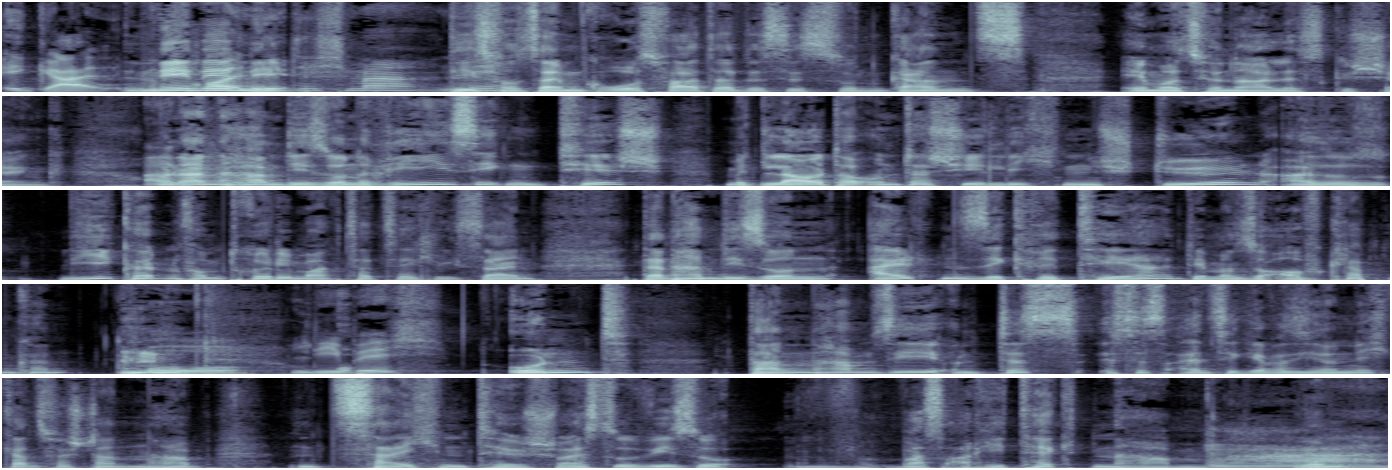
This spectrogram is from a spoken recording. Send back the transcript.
egal. Nee, nee, nee. dich mal. Die ist Nee? von seinem Großvater, das ist so ein ganz emotionales Geschenk. Und dann haben die so einen riesigen Tisch mit lauter unterschiedlichen Stühlen, also so- die könnten vom Trödelmarkt tatsächlich sein. Dann haben die so einen alten Sekretär, den man so aufklappen kann. Oh, lieb ich. Und dann haben sie, und das ist das Einzige, was ich noch nicht ganz verstanden habe, einen Zeichentisch, weißt du, wie so, was Architekten haben, Ah.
